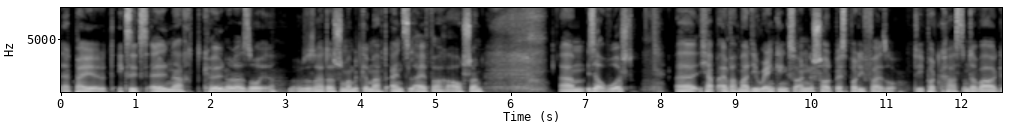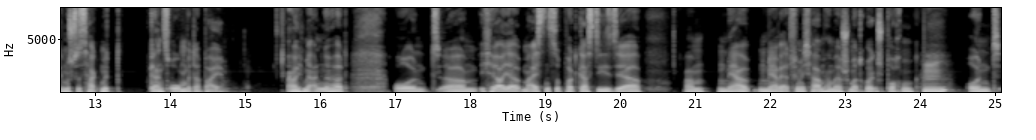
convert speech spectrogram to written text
der hat bei XXL nach Köln oder so, so hat er schon mal mitgemacht. Eins live war er auch schon. Ähm, ist ja auch wurscht. Äh, ich habe einfach mal die Rankings so angeschaut bei Spotify, so die Podcasts. Und da war gemischtes Hack mit ganz oben mit dabei. Habe ich mir angehört. Und ähm, ich höre ja meistens so Podcasts, die sehr ähm, mehr, Mehrwert für mich haben. Haben wir ja schon mal drüber gesprochen. Hm? Und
